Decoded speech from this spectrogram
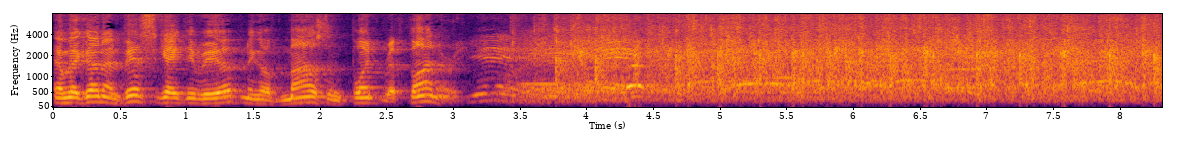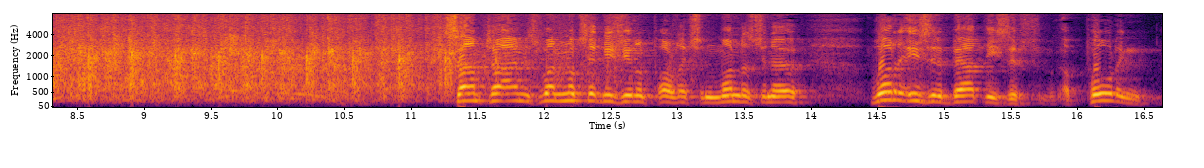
And we're going to investigate the reopening of Marsden Point Refinery. Yeah. Sometimes one looks at New Zealand politics and wonders, you know, what is it about these appalling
